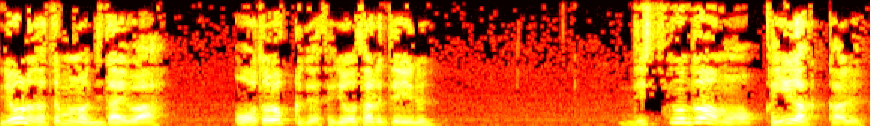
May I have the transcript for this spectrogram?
寮の建物自体は、オートロックで施錠されている。実質のドアも鍵がかかる。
